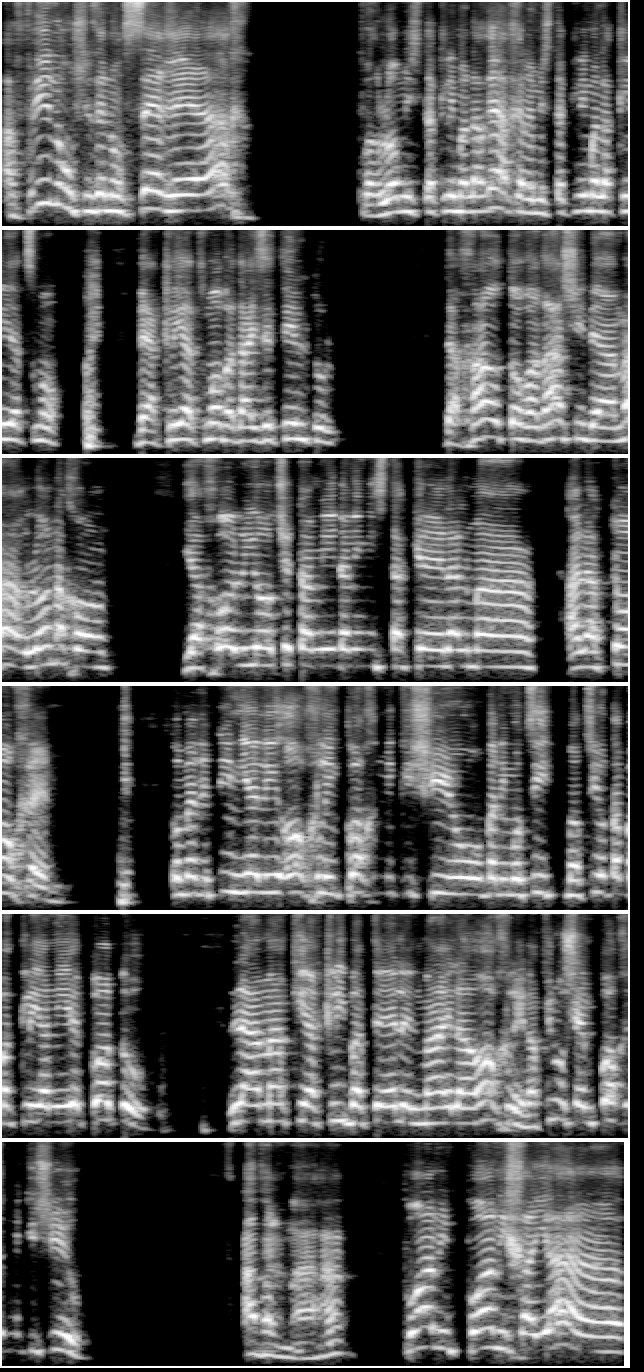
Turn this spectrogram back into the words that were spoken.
אפילו שזה נושא ריח, כבר לא מסתכלים על הריח, אלא מסתכלים על הכלי עצמו. והכלי עצמו ודאי זה טלטול. דחה אותו רב אשי ואמר, לא נכון, יכול להיות שתמיד אני מסתכל על מה? על התוכן. זאת אומרת, אם יהיה לי אוכל עם פוחד מקישיור ואני מוציא, מוציא אותם בכלי, אני אהיה פוטו. למה? כי הכלי בטל אל מה אל האוכלין, אפילו שהם פוחד מקישיור. אבל מה? פה אני, פה אני חייב,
